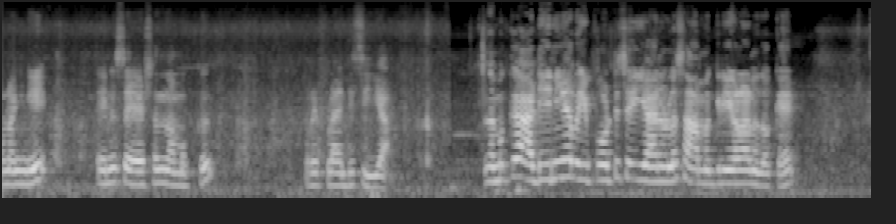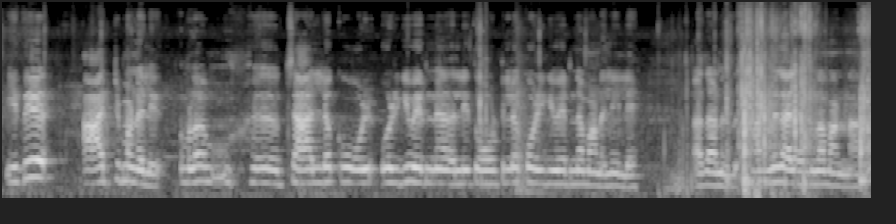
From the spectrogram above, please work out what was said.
ഉണങ്ങി അതിന് ശേഷം നമുക്ക് റീപ്ലാന്റ് ചെയ്യാം. നമുക്ക് അടീനിയെ റീപോർട്ട് ചെയ്യാനുള്ള സാമഗ്രികളാണ് ഇതൊക്കെ. ഇത് ആറ്റുമണൽ നമ്മൾ ചാലിലൊക്കെ ഒഴുകി വരുന്ന അല്ലെങ്കിൽ തോട്ടിലൊക്കെ ഒഴുകി വരുന്ന മണലില്ലേ അതാണിത്. മണ്ണ് കലർന്ന മണ്ണാണ്.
